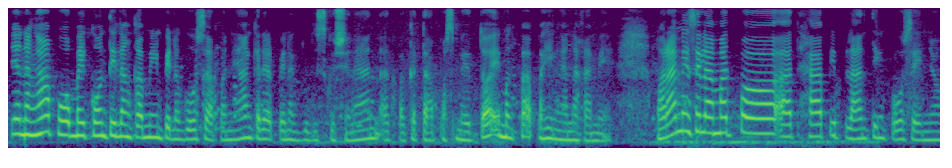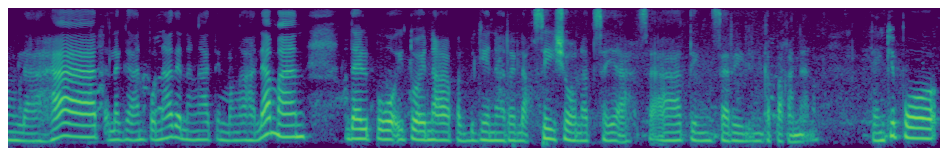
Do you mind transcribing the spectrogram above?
Yan na nga po, may konti lang kaming pinag-uusapan yan, kaya pinagdudiskusyonan at pagkatapos nito ay magpapahinga na kami. Maraming salamat po at happy planting po sa inyong lahat. Alagaan po natin ang ating mga halaman dahil po ito ay nakapagbigay ng relaxation at saya sa ating sariling kapakanan. Thank you po.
